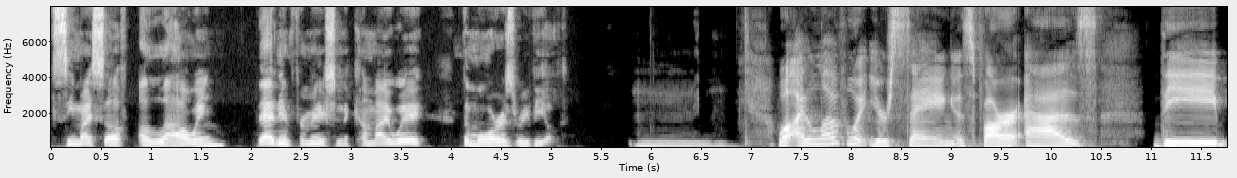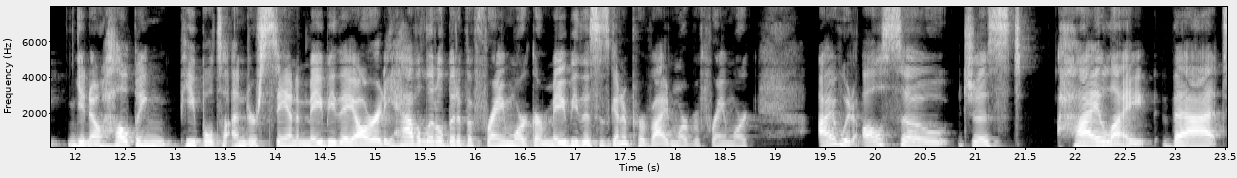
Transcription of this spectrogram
see myself allowing that information to come my way, the more is revealed. Mm. Well, I love what you're saying as far as the you know helping people to understand and maybe they already have a little bit of a framework or maybe this is going to provide more of a framework i would also just highlight that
